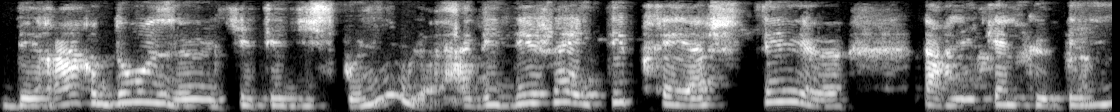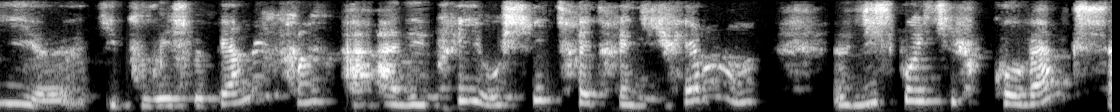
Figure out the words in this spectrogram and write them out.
des rares doses qui étaient disponibles avaient déjà été préachetées euh, par les quelques pays euh, qui pouvaient se le permettre, hein, à, des prix aussi très très différents. Hein. Le dispositif COVAX,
